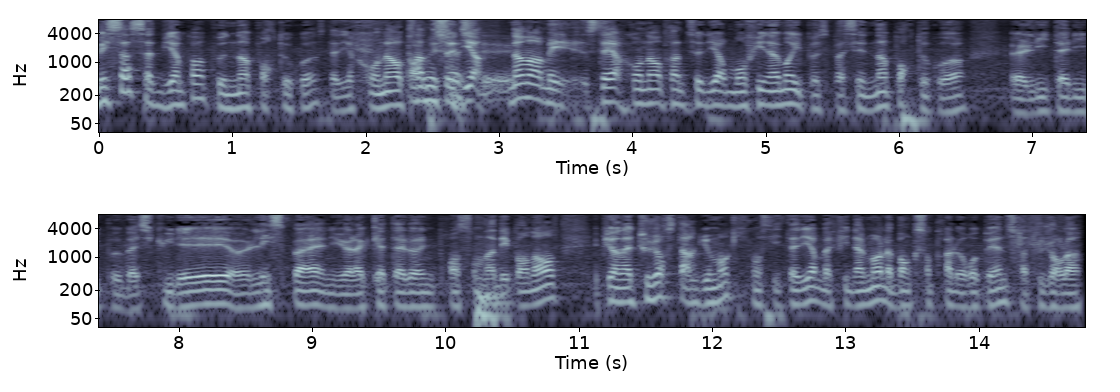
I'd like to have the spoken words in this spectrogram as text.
Mais ça, ça devient pas un peu n'importe quoi C'est-à-dire qu'on est en train Ah, de se ça, dire, non, non, mais c'est-à-dire qu'on est en train de se dire, bon, finalement, il peut se passer n'importe quoi. Euh, L'Italie peut basculer, euh, l'Espagne, la Catalogne prend son indépendance, et puis on a toujours cet argument qui consiste à dire, bah finalement, la Banque centrale européenne sera toujours là.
